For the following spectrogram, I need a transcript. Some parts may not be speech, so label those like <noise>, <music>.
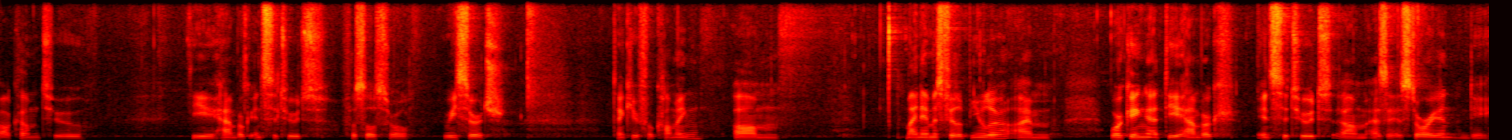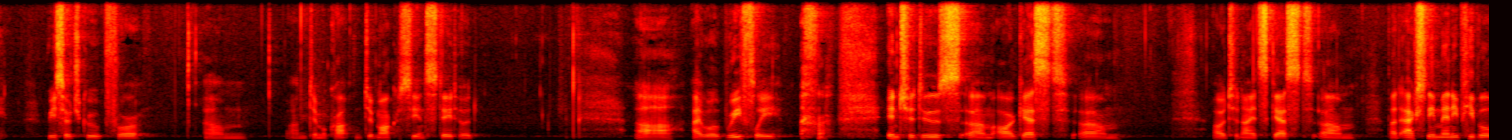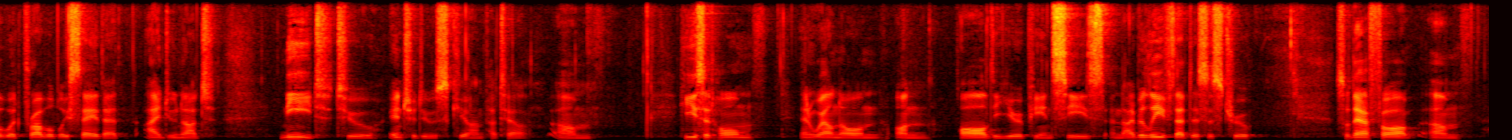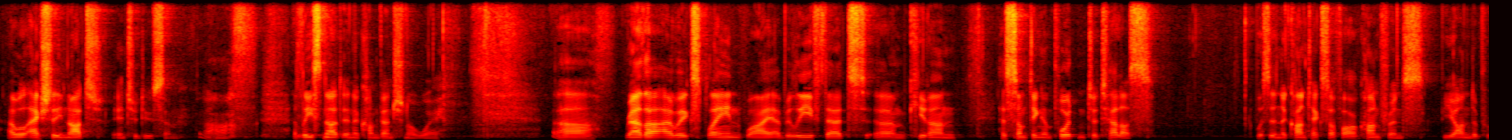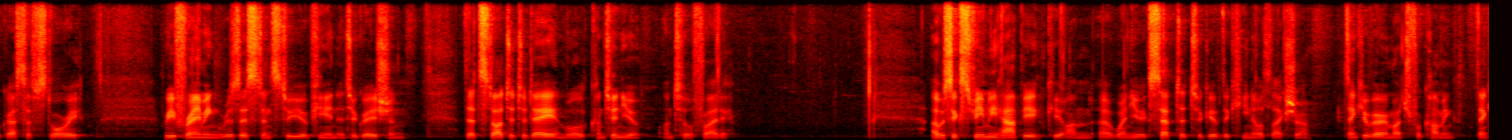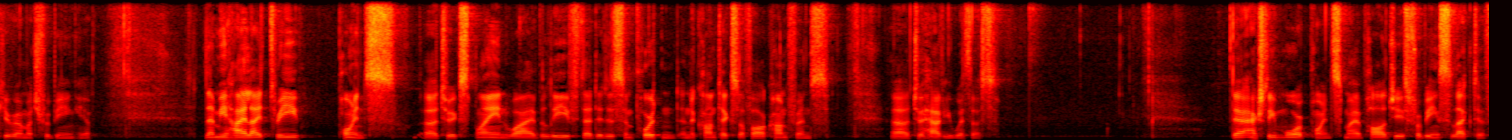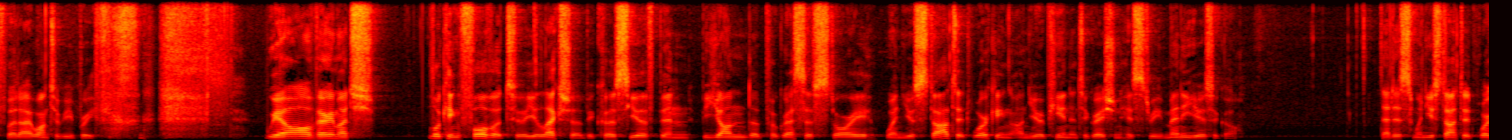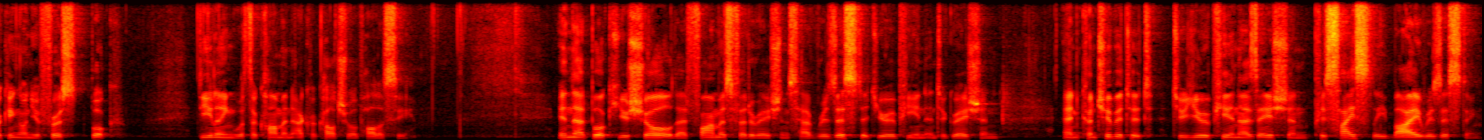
welcome to the Hamburg Institute for Social Research. Thank you for coming. Um, my name is Philipp Müller. I'm working at the Hamburg Institute um, as a historian in the research group for um, on democ democracy and statehood. Uh, I will briefly <laughs> introduce um, our guest, um, our tonight's guest, um, but actually many people would probably say that I do not need to introduce Kiran Patel. Um, he's at home and well known on all the European seas, and I believe that this is true. So therefore, um, I will actually not introduce him, uh, <laughs> at least not in a conventional way. Uh, rather, I will explain why I believe that um, Kiran has something important to tell us within the context of our conference, Beyond the Progressive Story, reframing resistance to European integration that started today and will continue until Friday. I was extremely happy, Kiran, uh, when you accepted to give the keynote lecture. Thank you very much for coming. Thank you very much for being here. Let me highlight three points uh, to explain why I believe that it is important in the context of our conference uh, to have you with us. There are actually more points. My apologies for being selective, but I want to be brief. <laughs> we are all very much looking forward to your lecture because you have been beyond the progressive story when you started working on European integration history many years ago. That is, when you started working on your first book dealing with the common agricultural policy. In that book, you show that farmers' federations have resisted European integration and contributed to Europeanization precisely by resisting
